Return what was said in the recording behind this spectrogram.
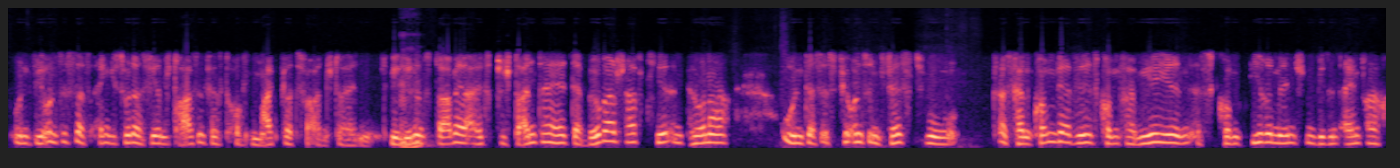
Und für uns ist das eigentlich so, dass wir ein Straßenfest auf dem Marktplatz veranstalten. Wir mhm. sehen uns dabei als Bestandteil der Bürgerschaft hier in Pirna. Und das ist für uns ein Fest, wo es kann kommen, wer will, es kommen Familien, es kommen ihre Menschen. Wir sind einfach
